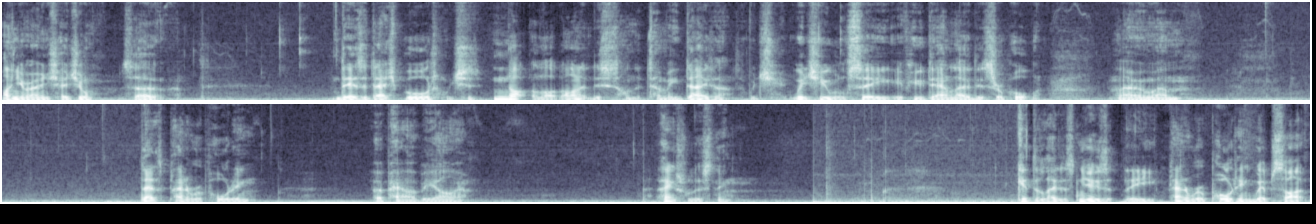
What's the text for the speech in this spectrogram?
on your own schedule. So there's a dashboard which is not a lot on it. This is on the dummy data, which which you will see if you download this report. So um, that's planner reporting for Power BI. Thanks for listening. Get the latest news at the Planner Reporting website,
